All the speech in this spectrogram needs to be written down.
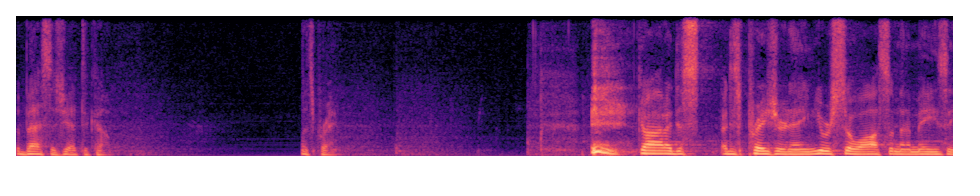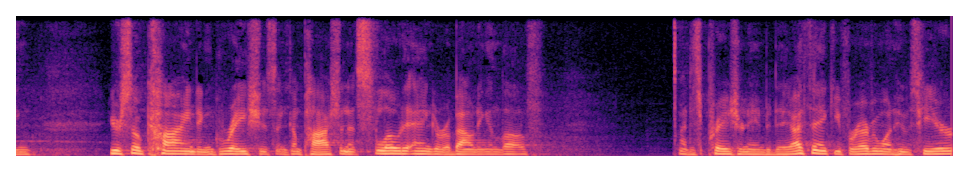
the best is yet to come. Let's pray. God, I just, I just praise your name. You are so awesome and amazing. You're so kind and gracious and compassionate, slow to anger, abounding in love. I just praise your name today. I thank you for everyone who's here.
